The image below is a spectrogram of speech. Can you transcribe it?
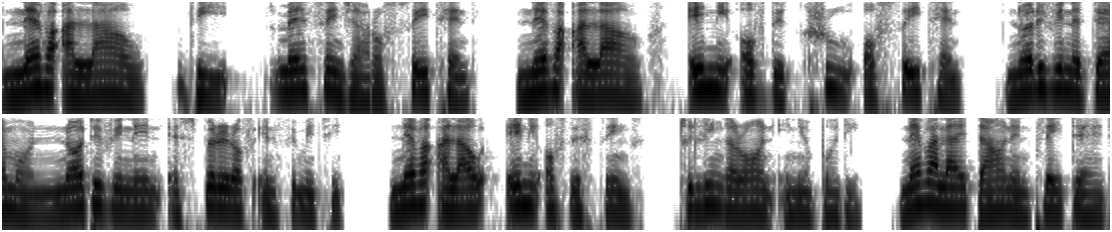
Never allow the messenger of Satan, never allow any of the crew of Satan, not even a demon, not even a spirit of infirmity, never allow any of these things to linger on in your body. Never lie down and play dead.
